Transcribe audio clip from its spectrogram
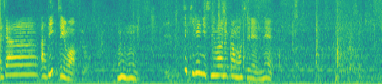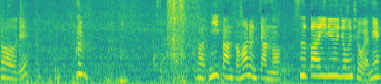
ー。じゃじゃーん。あリッチーも。うんうん。めっちゃ綺麗に閉まるかもしれんね。それ すごい。ニータンとマルンちゃんのスーパーイリュージョンショーやね。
